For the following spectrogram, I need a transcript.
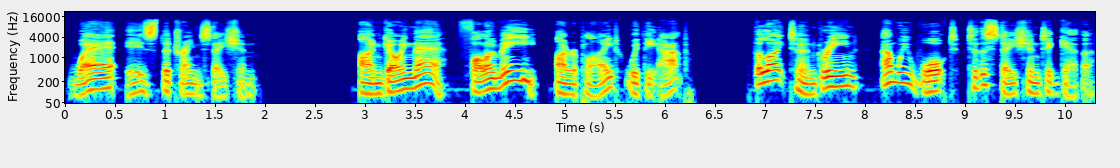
Where is the train station? I'm going there. Follow me, I replied with the app. The light turned green and we walked to the station together.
